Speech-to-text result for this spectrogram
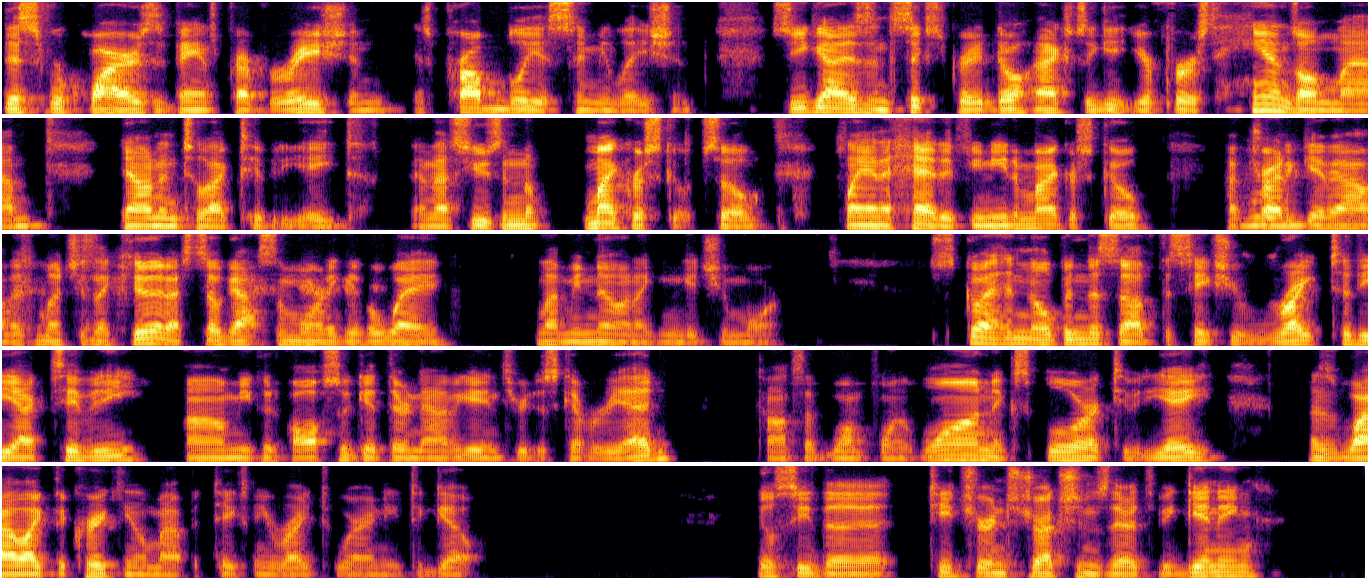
this requires advanced preparation, is probably a simulation. So you guys in sixth grade don't actually get your first hands-on lab down until activity eight, and that's using the microscope. So plan ahead if you need a microscope. I've tried to mm-hmm. give out as much as I could. I still got some more to give away. Let me know and I can get you more just go ahead and open this up. This takes you right to the activity. Um, you could also get there navigating through Discovery Ed, Concept 1.1, Explore, Activity 8. That's why I like the curriculum map. It takes me right to where I need to go. You'll see the teacher instructions there at the beginning,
